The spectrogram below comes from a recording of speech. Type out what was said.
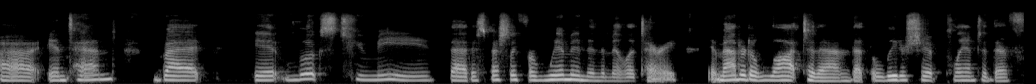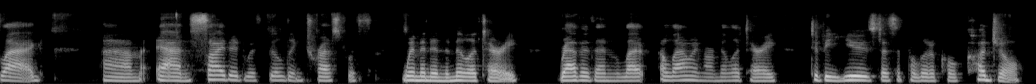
uh, intend. But it looks to me that, especially for women in the military, it mattered a lot to them that the leadership planted their flag um, and sided with building trust with women in the military rather than let, allowing our military to be used as a political cudgel.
